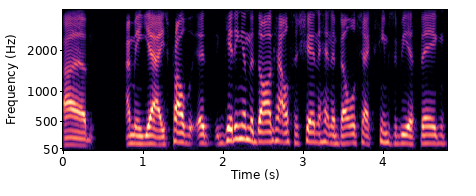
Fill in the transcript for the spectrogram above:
Uh, I mean, yeah, he's probably uh, getting in the doghouse of Shanahan and Belichick seems to be a thing.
